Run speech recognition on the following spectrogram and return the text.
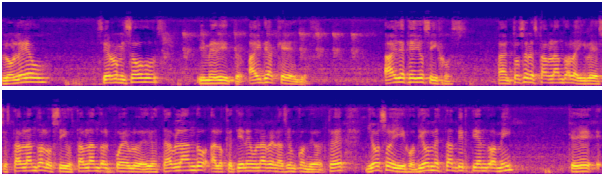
Lo leo, cierro mis ojos y medito. Hay de aquellos, hay de aquellos hijos Ah, entonces le está hablando a la iglesia, está hablando a los hijos, está hablando al pueblo de Dios, está hablando a los que tienen una relación con Dios. Entonces, yo soy hijo, Dios me está advirtiendo a mí que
